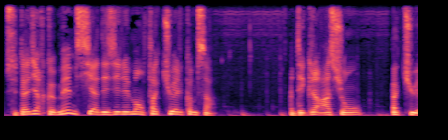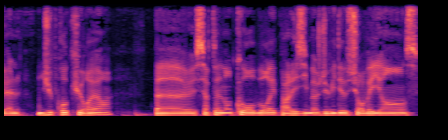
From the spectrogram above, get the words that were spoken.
c'est-à-dire que même s'il y a des éléments factuels comme ça, déclaration factuelle du procureur, euh, certainement corroboré par les images de vidéosurveillance,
